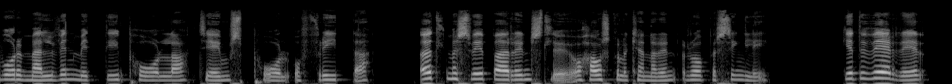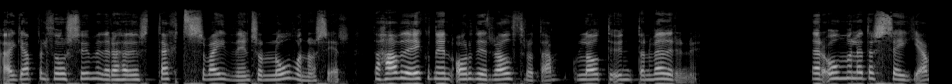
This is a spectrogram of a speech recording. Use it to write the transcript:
Voru Melvin, Mitty, Paula, James, Paul og Frida öll með svipaða reynslu og háskólakennarin Robert Singley. Getur verið að jafnvel þó sumið þeirra hafði stegt svæði eins og lófan á sér, það hafiði einhvern veginn orðið ráðþróta og láti undan veðrinu. Það er ómulegt að segja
